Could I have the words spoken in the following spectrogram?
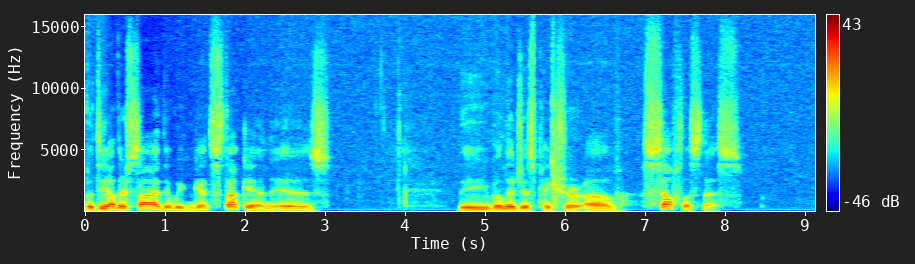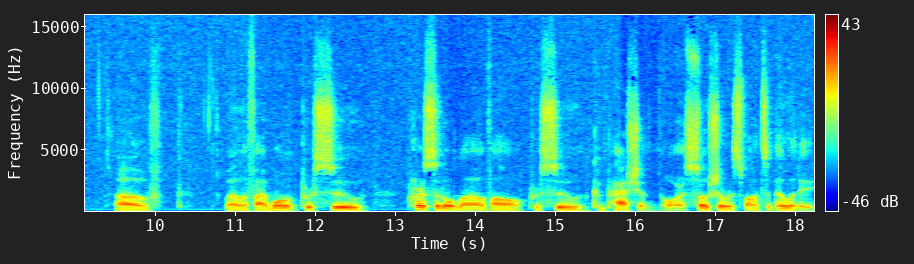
But the other side that we can get stuck in is the religious picture of selflessness, of, well, if I won't pursue personal love, I'll pursue compassion or social responsibility,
